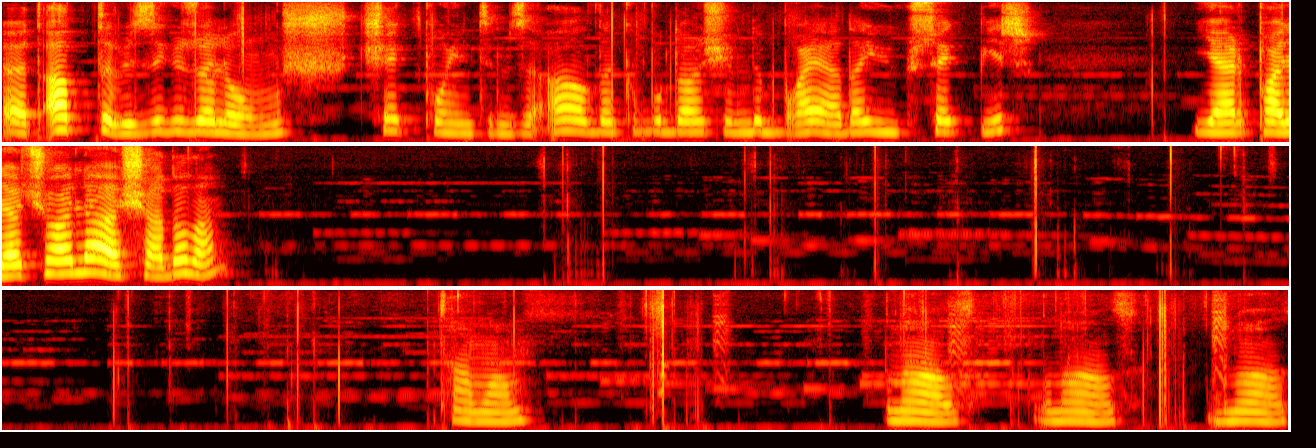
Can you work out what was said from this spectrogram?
Evet attı bizi güzel olmuş. Checkpoint'imizi aldık. Buradan şimdi bayağı da yüksek bir yer. Palyaço hala aşağıda lan. Tamam. Bunu al. Bunu al. Bunu al.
